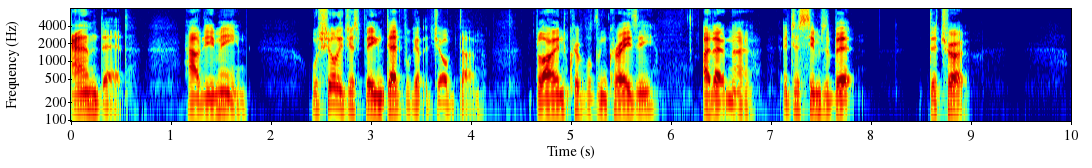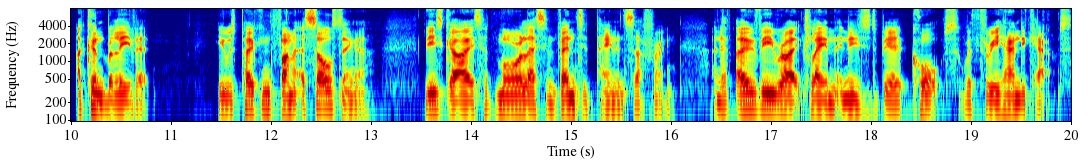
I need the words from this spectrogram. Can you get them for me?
and dead? How do you mean? Well, surely just being dead will get the job done. Blind, crippled, and crazy? I don't know. It just seems a bit de trop. I couldn't believe it. He was poking fun at a soul singer. These guys had more or less invented pain and suffering, and if O.V. Wright claimed that he needed to be a corpse with three handicaps,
